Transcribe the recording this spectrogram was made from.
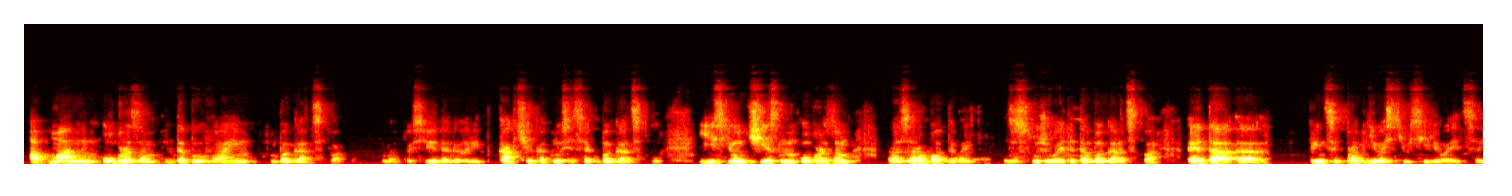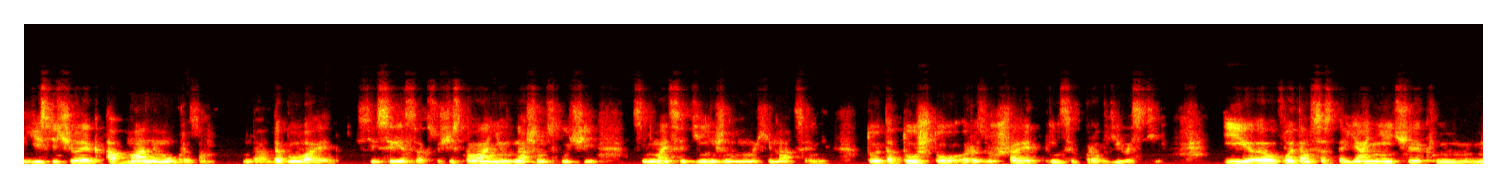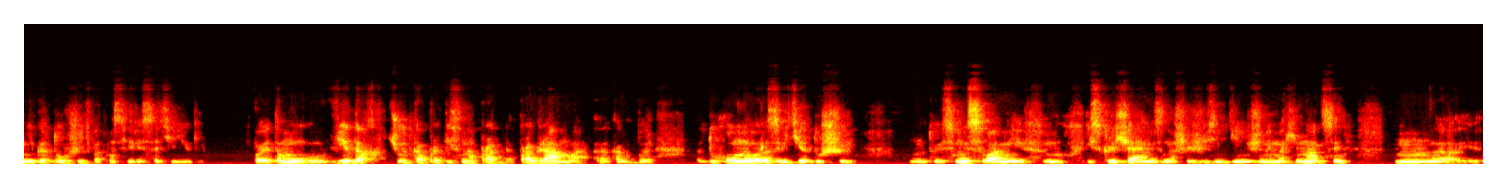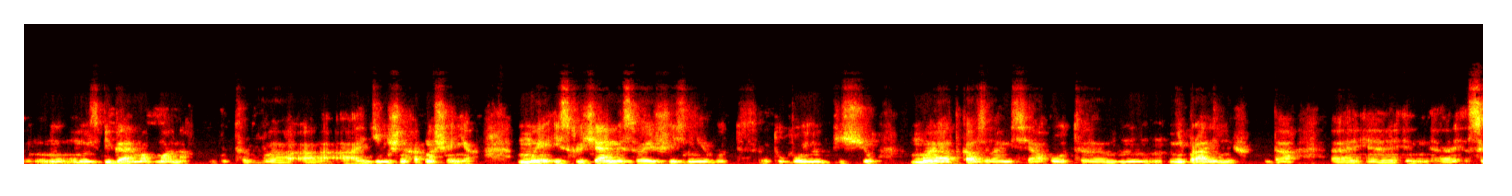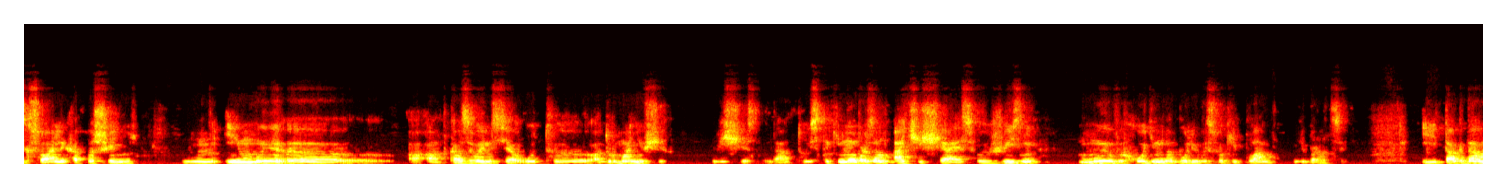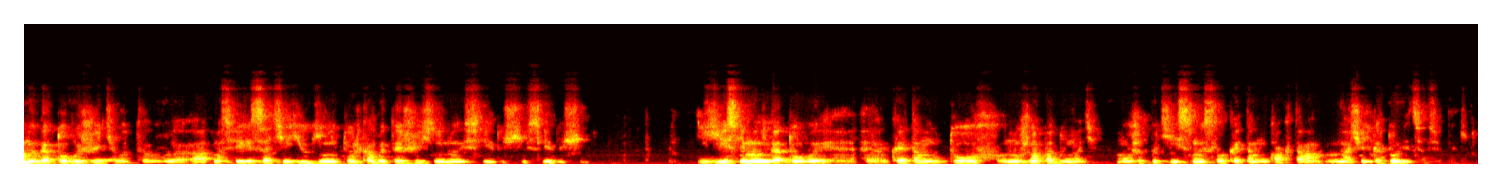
обманным образом добываем богатство. Да, то есть Веда говорит, как человек относится к богатству. Если он честным образом э, зарабатывает, заслуживает это богатство, это э, принцип правдивости усиливается. Если человек обманным образом да, добывает все средства к существованию, в нашем случае занимается денежными махинациями, то это то, что разрушает принцип правдивости. И э, в этом состоянии человек не готов жить в атмосфере сати-юги. Поэтому в ведах четко прописана программа э, как бы, духовного развития души. Ну, то есть мы с вами ну, исключаем из нашей жизни денежные махинации, э, ну, мы избегаем обмана вот в а, а, денежных отношениях. Мы исключаем из своей жизни вот эту убойную пищу, мы отказываемся от э, неправильных да, сексуальных отношений, и мы э, отказываемся от э, одурманивающих веществ. Да? То есть таким образом, очищая свою жизнь, мы выходим на более высокий план вибраций. И тогда мы готовы жить вот в атмосфере сати-юги не только в этой жизни, но и в следующей, в следующей. И если мы не готовы э, к этому, то нужно подумать, может быть, есть смысл к этому как-то начать готовиться все-таки.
